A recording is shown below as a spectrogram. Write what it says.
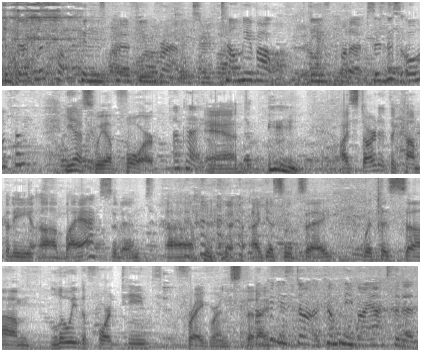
the Douglas Hopkins perfume brand. Tell me about these products. Is this all of them? Yes, we have four. Okay. And I started the company uh, by accident, uh, I guess you'd say, with this um, Louis XIV fragrance that How I. can you start a company by accident?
